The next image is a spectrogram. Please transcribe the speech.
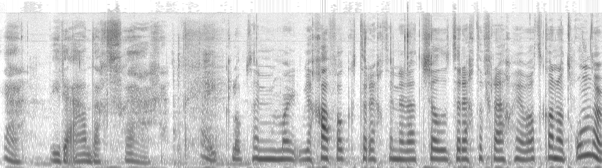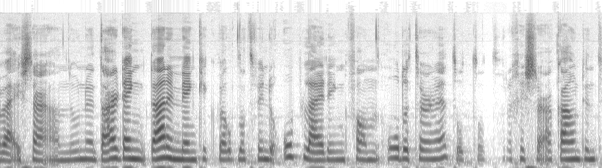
ja, die de aandacht vragen. Nee, klopt. En, maar je gaf ook terecht inderdaad, stelde terecht de vraag, ja, wat kan het onderwijs daaraan doen? En daar denk, daarin denk ik wel dat we in de opleiding van auditor hè, tot, tot registeraccountant,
